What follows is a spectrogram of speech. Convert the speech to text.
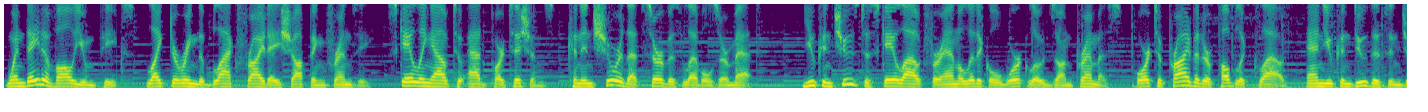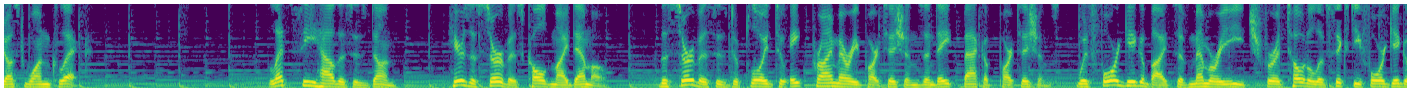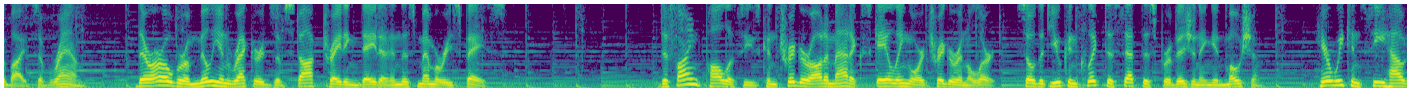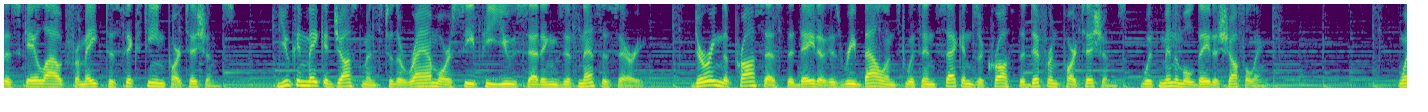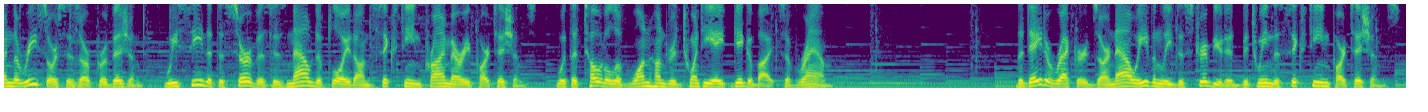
When data volume peaks, like during the Black Friday shopping frenzy, scaling out to add partitions can ensure that service levels are met. You can choose to scale out for analytical workloads on-premise or to private or public cloud, and you can do this in just one click. Let's see how this is done. Here's a service called My Demo. The service is deployed to 8 primary partitions and 8 backup partitions, with 4 GB of memory each for a total of 64 GB of RAM. There are over a million records of stock trading data in this memory space. Defined policies can trigger automatic scaling or trigger an alert so that you can click to set this provisioning in motion. Here we can see how to scale out from 8 to 16 partitions. You can make adjustments to the RAM or CPU settings if necessary, during the process the data is rebalanced within seconds across the different partitions, with minimal data shuffling. When the resources are provisioned, we see that the service is now deployed on 16 primary partitions, with a total of 128 GB of RAM. The data records are now evenly distributed between the 16 partitions,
